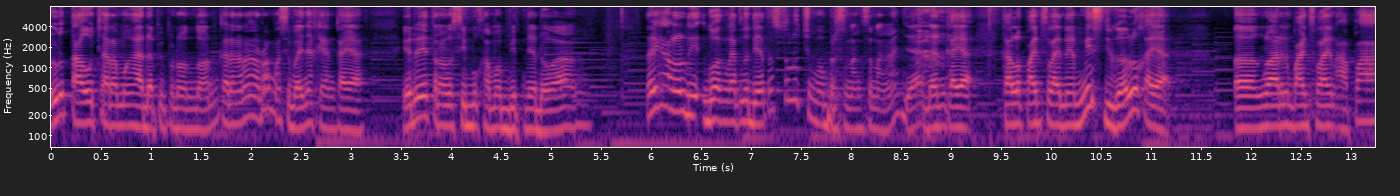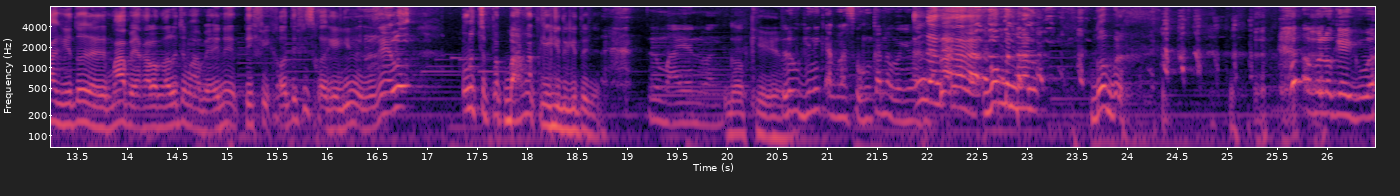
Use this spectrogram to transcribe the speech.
lu tahu cara menghadapi penonton. Kadang-kadang orang masih banyak yang kayak yaudah dia terlalu sibuk sama beatnya doang. Tapi kalau gua ngeliat lu di atas tuh lu cuma bersenang-senang aja dan kayak kalau punchline-nya miss juga lu kayak eh, ngeluarin punchline apa gitu. Dan, maaf ya kalau nggak lu cuma apa ya ini TV. Kalau TV suka kayak gini. Misalnya lu lu cepet banget kayak gitu-gitunya. Lumayan bang. Gokil. Lu begini karena sungkan apa gimana? Enggak, enggak, enggak. Gue beneran, gue ber... apa lu kayak gua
